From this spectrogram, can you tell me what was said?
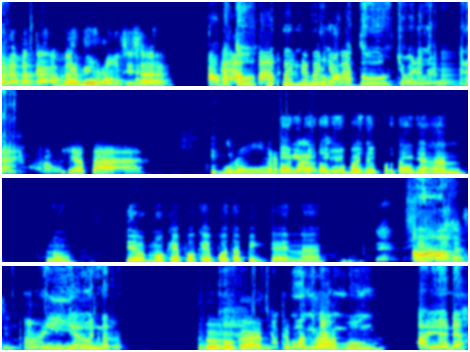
gue dapat kabar burung sih, Sar. Apa Eh, tuh? apa, apa? Burung Coba, coba. apa tuh? Coba denger denger. Burung siapa? Burung Tadi merpati. katanya banyak pertanyaan. Nuh, dia mau kepo-kepo tapi gak enak. Siapa apa sih? Oh iya bener. Tuh kan, cepet Nyambung Sar. nyambung. Ayo dah.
